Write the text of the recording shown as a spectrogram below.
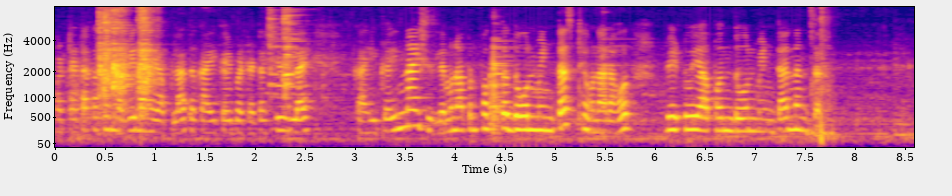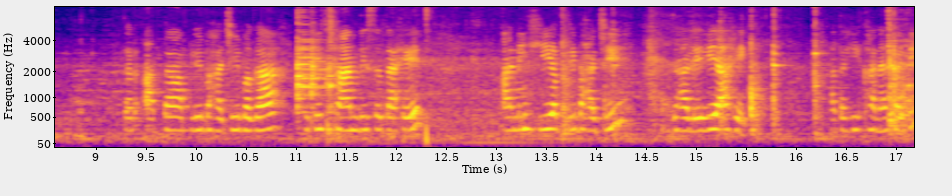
बटाटा कसा नवीन आहे आपला तर काही काही बटाटा शिजलाय काही काही नाही शिजले. म्हणून आपण फक्त दोन मिनटंच ठेवणार आहोत. भेटूया आपण दोन मिनटानंतर. तर आता आपली भाजी बघा किती छान दिसत आहे. आणि ही आपली भाजी झालेली आहे. आता ही खाण्यासाठी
